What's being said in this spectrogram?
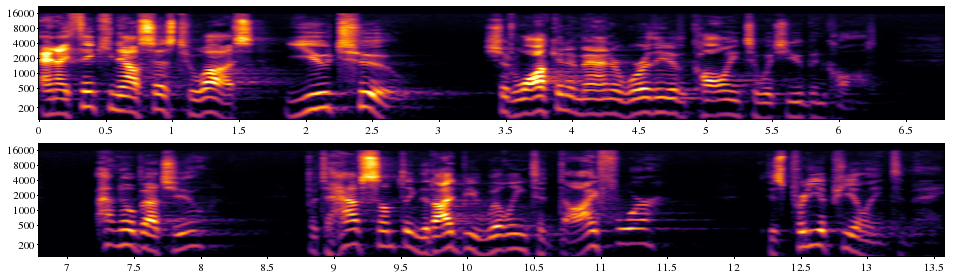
And I think he now says to us, you too should walk in a manner worthy of the calling to which you've been called. I don't know about you, but to have something that I'd be willing to die for is pretty appealing to me.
